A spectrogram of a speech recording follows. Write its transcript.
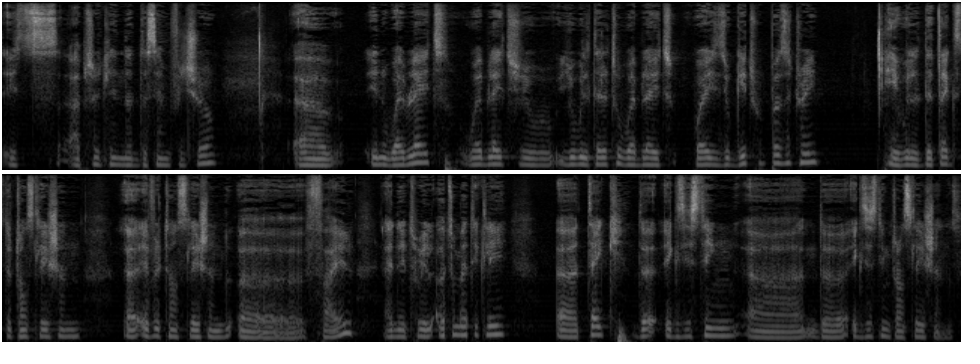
it's absolutely not the same feature. Uh, in Weblate, Weblate you you will tell to Weblate where is your Git repository. He will detect the translation, every translation uh, file, and it will automatically uh, take the existing uh, the existing translations.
